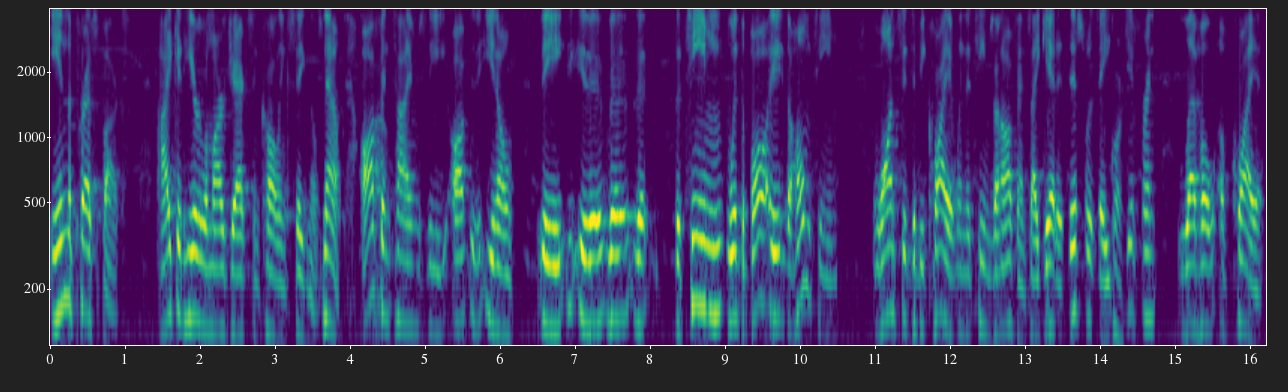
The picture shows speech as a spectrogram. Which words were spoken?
in the press box. I could hear Lamar Jackson calling signals. Now, oftentimes the you know the the the, the the team with the ball, the home team, wants it to be quiet when the team's on offense. I get it. This was a different level of quiet.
